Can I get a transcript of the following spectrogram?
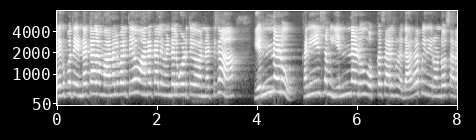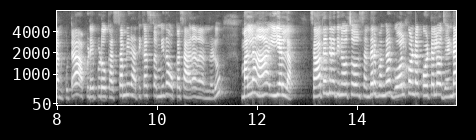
లేకపోతే ఎండాకాలం వానలు పడతాయో వానాకాలం ఎండలు కొడతాయో అన్నట్టుగా ఎన్నడూ కనీసం ఎన్నడూ ఒక్కసారి కూడా దాదాపు ఇది రెండోసారి అనుకుంటా అప్పుడెప్పుడో కష్టం మీద అతి కష్టం మీద ఒక్కసారి అని అన్నాడు. మళ్ళా ఇయ్యల్లా స్వాతంత్ర దినోత్సవం సందర్భంగా గోల్కొండ కోటలో జెండా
